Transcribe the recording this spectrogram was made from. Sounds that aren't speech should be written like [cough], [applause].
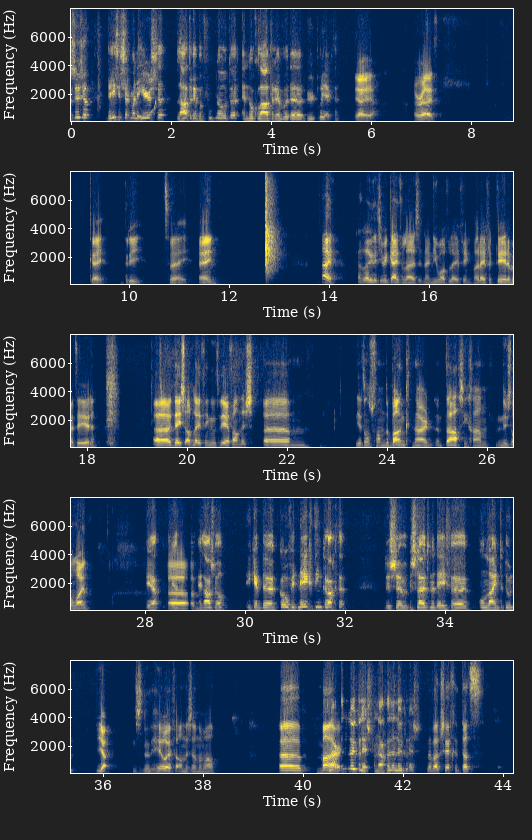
sowieso, deze is zeg maar de eerste. Later hebben we voetnoten. En nog later hebben we de buurtprojecten. Ja, ja, ja. Alright. Oké, 3, 2, 1. Hey, en leuk dat je weer kijkt en luistert naar een nieuwe aflevering van Reflecteren met de Heren. Eh, deze aflevering doet weer even anders. Ehm, je hebt ons van de bank naar een tafel zien gaan. Nu is het online. Ja, ja Ehm, helaas wel. Ik heb de COVID-19 klachten. Dus eh, we besluiten het even online te doen. ja, dus we doen het heel even anders dan normaal. Eh, Vandaag maar... wel een leuke les. Vandaag wel een leuke les. Dat wou ik zeggen, dat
